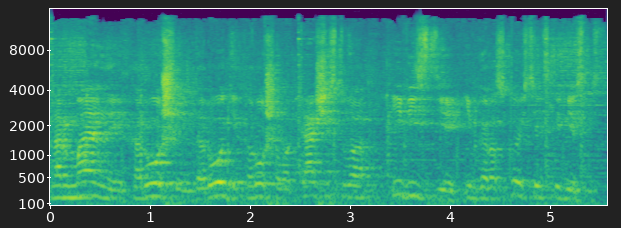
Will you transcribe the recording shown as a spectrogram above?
нормальные, хорошие дороги, хорошего качества и везде, и в городской, и в сельской местности.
